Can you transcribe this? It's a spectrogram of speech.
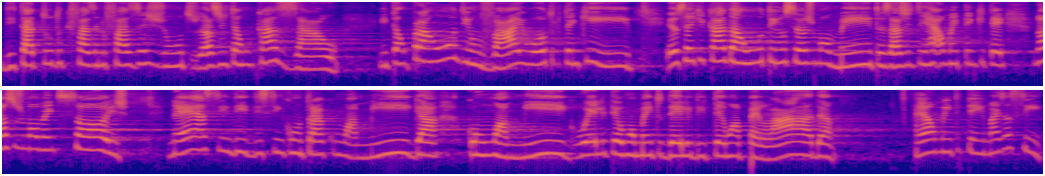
de estar tá tudo que fazendo fazer juntos. A gente é um casal. Então, para onde um vai, o outro tem que ir. Eu sei que cada um tem os seus momentos, a gente realmente tem que ter nossos momentos sós né? Assim, de, de, se encontrar com uma amiga, com um amigo, ele ter o momento dele de ter uma pelada. Realmente tem, mas assim,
